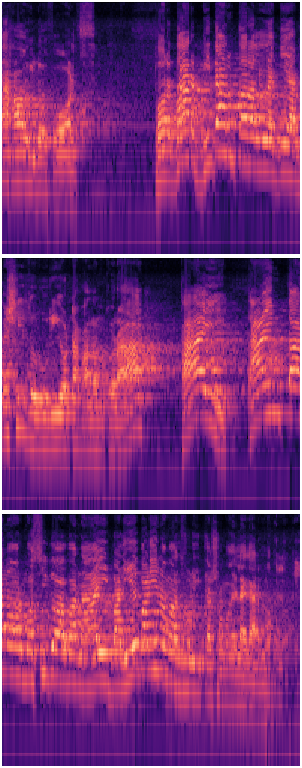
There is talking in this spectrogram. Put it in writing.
তাহা হইল ফর্জ। পর্দার বিধান তারার লাগিয়া বেশি জরুরি ওটা পালন করা। তাই টাইম তানর মসজিদ আবার নাই, বাড়িয়ে বাড়িয়ে নমাজ পড়িতা সময় লাগার লগে লগে।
